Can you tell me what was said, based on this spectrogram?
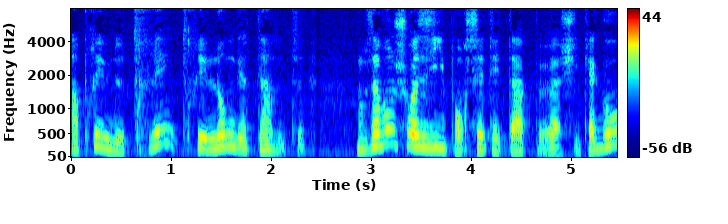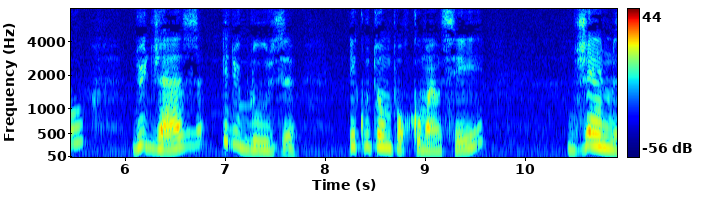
après une très très longue attente. Nous avons choisi pour cette étape à Chicago du jazz et du blues. Écoutons pour commencer James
